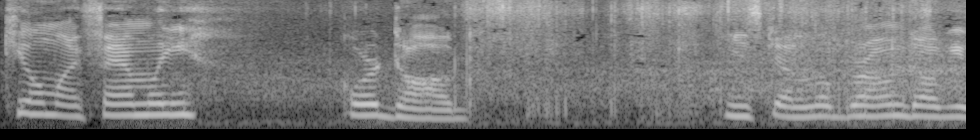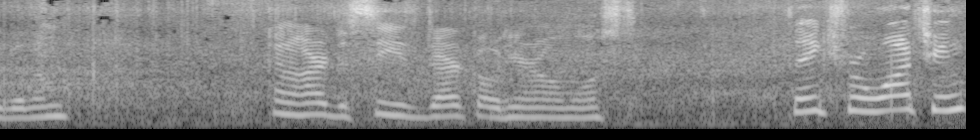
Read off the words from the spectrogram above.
kill my family or dog. He's got a little brown doggy with him. It's kind of hard to see. It's dark out here almost. Thanks for watching.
